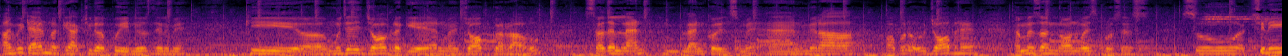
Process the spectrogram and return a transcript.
काफ़ी टाइम लग गया एक्चुअली आपको ये न्यूज़ देने में कि uh, मुझे जॉब लगी है एंड मैं जॉब कर रहा हूँ सदर लैंड लैंड कोइल्स में एंड मेरा वहाँ पर जॉब है Amazon non voice process so actually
